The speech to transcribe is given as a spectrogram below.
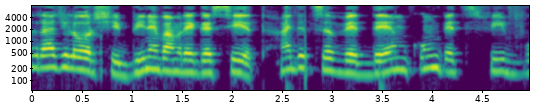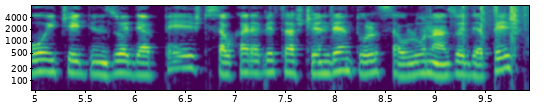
Dragilor și bine v-am regăsit! Haideți să vedem cum veți fi voi cei din Zodia Pești sau care aveți ascendentul sau luna în Zodia Pești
